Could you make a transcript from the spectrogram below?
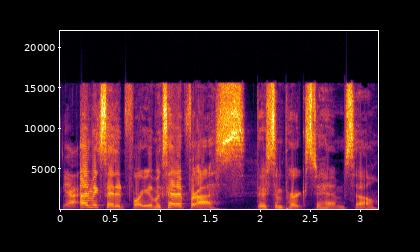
Yeah. I'm excited for you. I'm excited for us. There's some perks to him, so.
